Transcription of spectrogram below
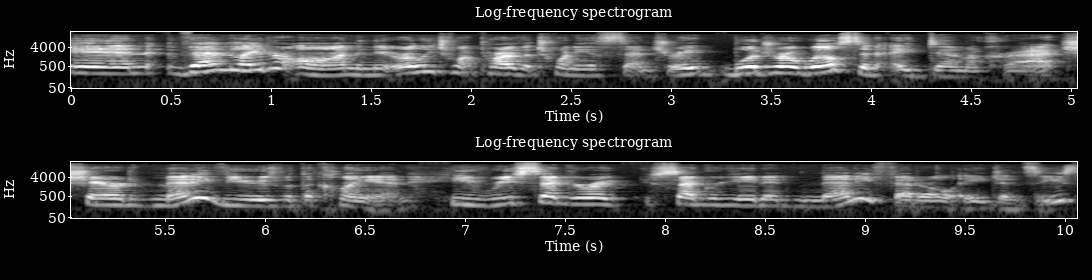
And then later on, in the early tw- part of the 20th century, Woodrow Wilson, a Democrat, shared many views with the Klan. He resegregated many federal agencies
